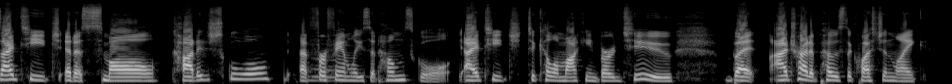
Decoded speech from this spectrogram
I teach at a small cottage school uh, for mm-hmm. families that homeschool. I teach To Kill a Mockingbird too, but I try to pose the question like,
